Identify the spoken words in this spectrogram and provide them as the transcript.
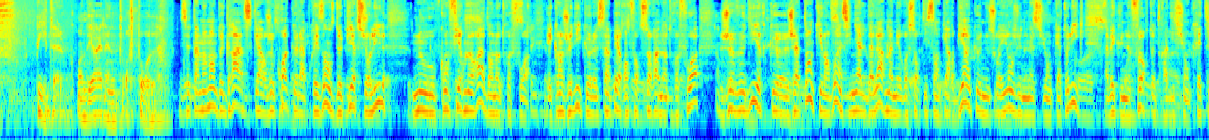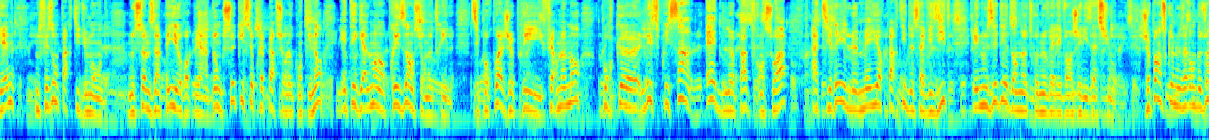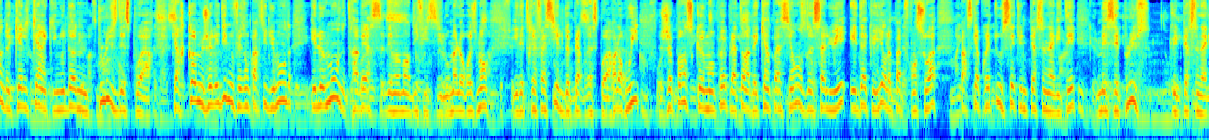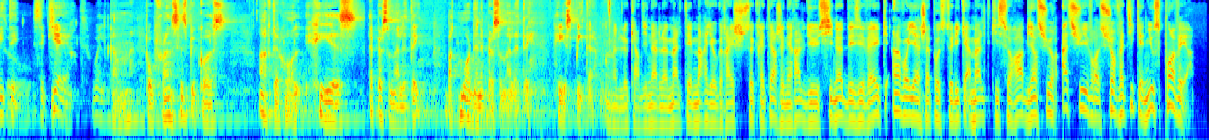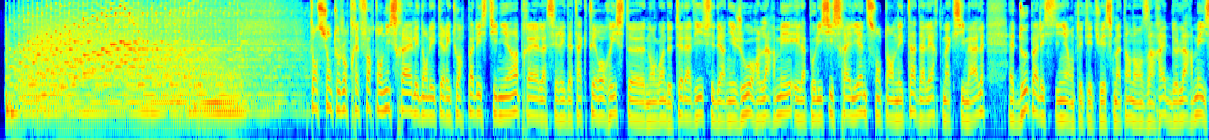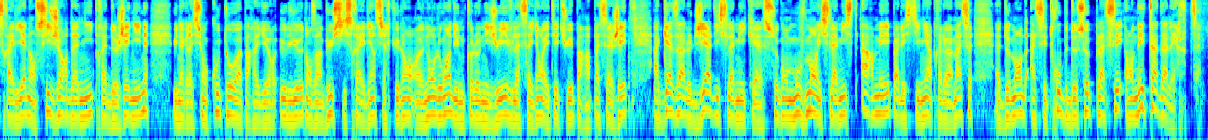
C'est un moment de grâce car je crois que la présence de Pierre sur l'île nous confirmera dans notre foi. Et quand je dis que le Saint-Père renforcera notre foi, je veux dire que j'attends qu'il envoie un signal d'alarme à mes ressortissants car bien que nous soyons une nation catholique avec une forte tradition chrétienne, nous faisons partie du monde. Nous sommes un pays européen. Donc ce qui se prépare sur le continent est également présent sur notre île. C'est pourquoi je prie fermement pour que l'Esprit Saint aide le pape François à tirer le meilleur parti de sa visite et nous aider dans notre nouvelle évangélisation. Je pense que nous avons besoin de quelqu'un qui nous donne plus d'espoir, car comme je l'ai dit, nous faisons partie du monde et le monde traverse des moments difficiles où malheureusement il est très facile de perdre espoir. Alors oui, je pense que mon peuple attend avec impatience de saluer et d'accueillir le pape François, parce qu'après tout c'est une personnalité, mais c'est plus qu'une personnalité, c'est Pierre. Pope Francis, because after all, he is personality, but more than a personality. He is Peter. Le cardinal maltais Mario Grech, secrétaire général du Synode des évêques, un voyage apostolique à Malte qui sera bien sûr à suivre sur vaticannews.va. Tension toujours très forte en Israël et dans les territoires palestiniens après la série d'attaques terroristes euh, non loin de Tel Aviv ces derniers jours. L'armée et la police israélienne sont en état d'alerte maximale. Deux Palestiniens ont été tués ce matin dans un raid de l'armée israélienne en Cisjordanie près de Jénine. Une agression couteau a par ailleurs eu lieu dans un bus israélien circulant euh, non loin d'une colonie juive. L'assaillant a été tué par un passager. À Gaza, le djihad islamique, second mouvement islamiste armé palestinien après le Hamas, demande à ses troupes de se placés en état d'alerte.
